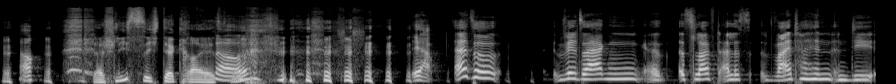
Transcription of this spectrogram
Genau. da schließt sich der Kreis. Genau. Ne? ja, also will sagen, äh, es läuft alles weiterhin in die,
